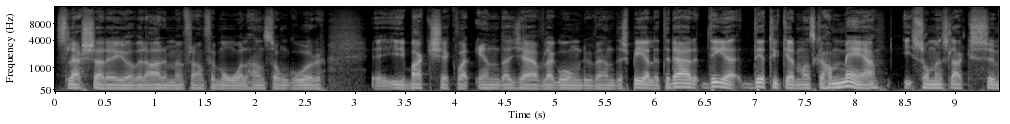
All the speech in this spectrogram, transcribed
slashar dig över armen framför mål, han som går eh, i backcheck varenda jävla gång du vänder spelet. Det där, det, det tycker jag man ska ha med i, som en slags eh,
